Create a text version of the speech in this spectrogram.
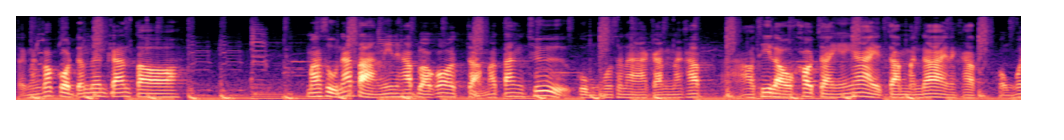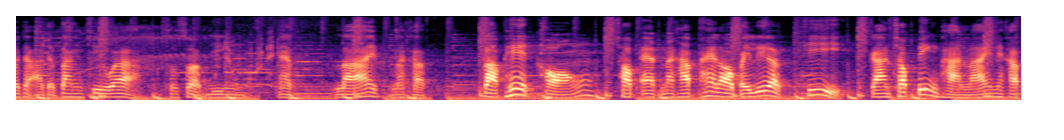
จากนั้นก็กดดำเนินการต่อ มาสู่หน้าต่างนี้นะครับ เราก็จะมาตั้งชื่อกลุ่มโฆษณากันนะครับ เอาที่เราเข้าใจง่าย ๆจำมันได้นะครับ ผมก็จะอาจจะตั้งชื่อว่าทดสอบยิงแอดไลฟ์นะครับประเภทของ Shop Ad นะครับให้เราไปเลือกที่การช้อปปิ้งผ่านไลฟ์นะครับ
